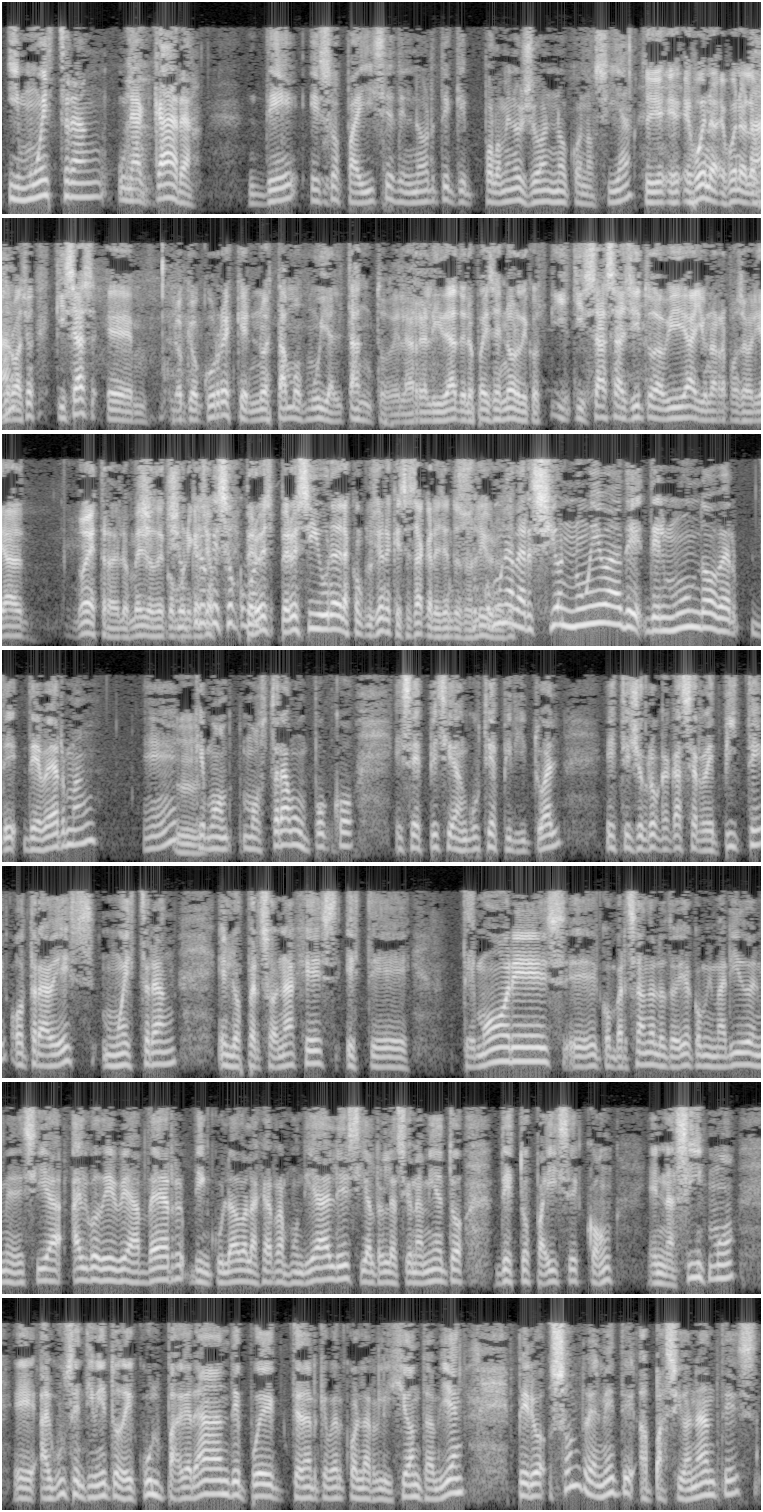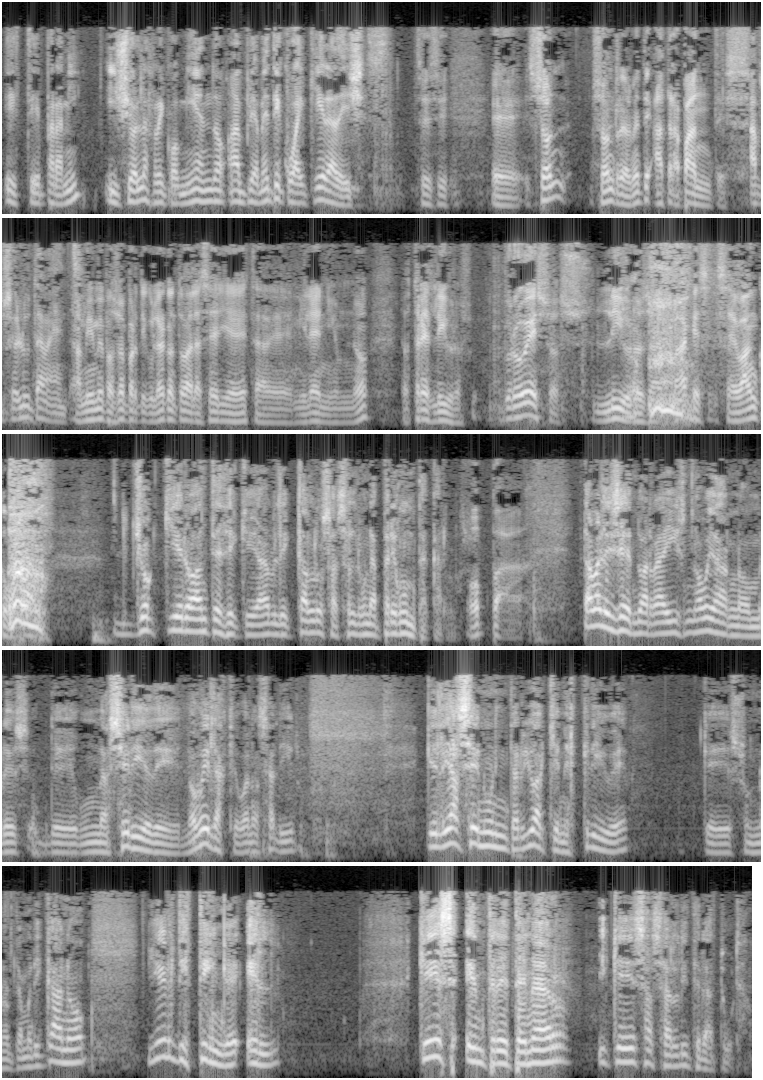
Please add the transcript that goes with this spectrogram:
y muestran una cara de esos países del norte que por lo menos yo no conocía. Sí, es buena, es buena la ¿Ah? observación. Quizás eh, lo que ocurre es que no estamos muy al tanto de la realidad de los países nórdicos y quizás allí todavía hay una responsabilidad nuestra de los medios de comunicación. pero es pero es sí una de las conclusiones que se saca leyendo esos libros. Como una versión nueva del mundo de, de Berman ¿eh? Mm. que mostraba un poco esa especie de angustia espiritual. Este, yo creo que acá se repite otra vez, muestran en los personajes, este, temores, eh, conversando el otro día con mi marido, él me decía, algo debe haber vinculado a las guerras mundiales y al relacionamiento de estos países con el nazismo, eh, algún sentimiento de culpa grande, puede tener que ver con la religión también, pero son realmente apasionantes este, para mí y yo las recomiendo ampliamente cualquiera de ellas. Sí, sí. Eh, son son realmente atrapantes. Absolutamente. A mí me pasó en particular con toda la serie esta de Millennium, ¿no? Los tres libros, gruesos libros, que se van como... Yo quiero, antes de que hable Carlos, hacerle una pregunta, Carlos. Opa. Estaba leyendo a raíz, no voy a dar nombres, de una serie de novelas que van a salir, que le hacen un interview a quien escribe, que es un norteamericano, y él distingue, él, qué es entretener y qué es hacer literatura.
